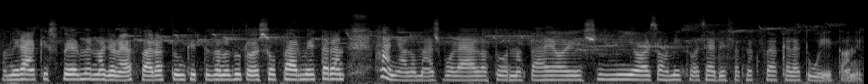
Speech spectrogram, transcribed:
ami ránk is fér, mert nagyon elfáradtunk itt ezen az utolsó pár méteren. Hány állomásból áll a tornapálya, és mi az, amit az erdészetnek fel kellett újítani?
